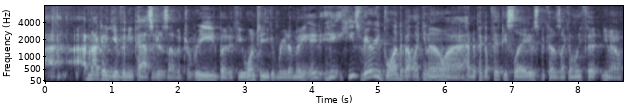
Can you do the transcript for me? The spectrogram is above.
I, am not going to give any passages of it to read, but if you want to, you can read them. He, he, he's very blunt about, like, you know, I had to pick up 50 slaves because I can only fit, you know,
